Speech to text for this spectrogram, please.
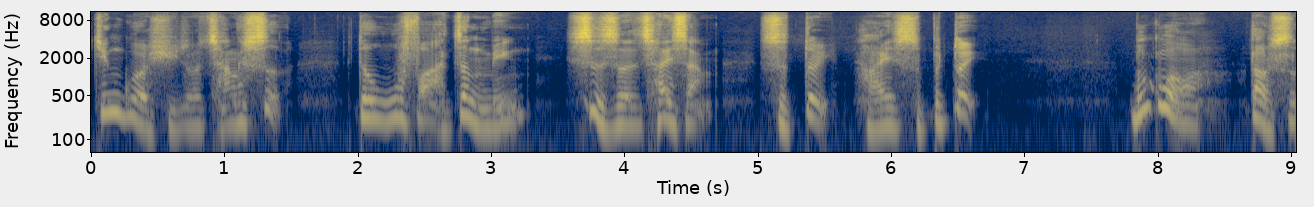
经过许多尝试，都无法证明事实猜想是对还是不对。不过，倒是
